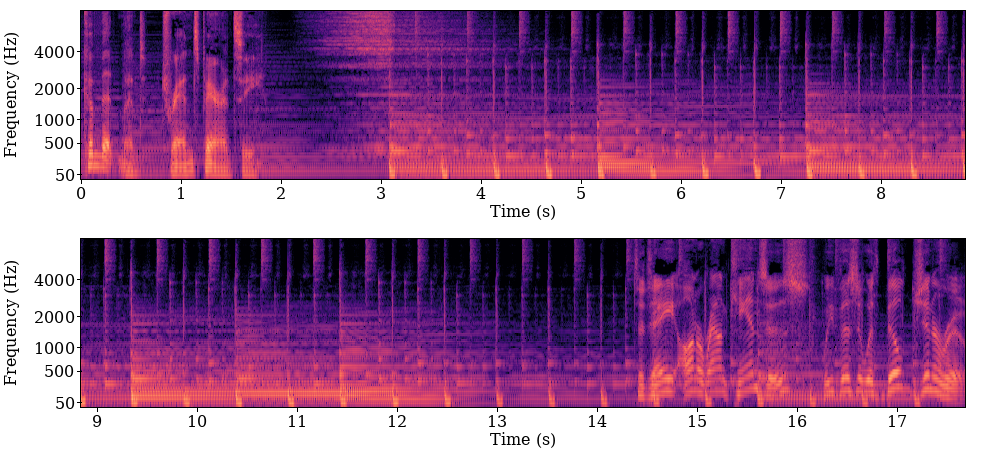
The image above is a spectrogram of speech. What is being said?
commitment, transparency. Today on Around Kansas, we visit with Bill Genereux.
